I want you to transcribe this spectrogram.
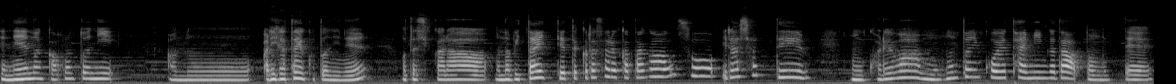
でねなんか本当にあのー、ありがたいことにね私から学びたいって言ってくださる方がそういらっしゃってもうこれはもう本当にこういうタイミングだと思って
